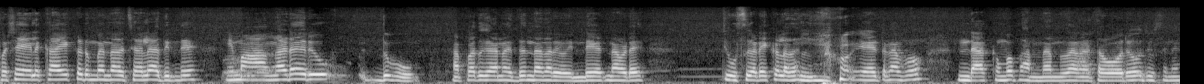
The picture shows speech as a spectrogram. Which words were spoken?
പക്ഷെ ഏലക്കായൊക്കെ ഇടുമ്പോൾ എന്താ വെച്ചാൽ അതിന്റെ ഈ മാങ്ങയുടെ ഒരു ഇത് പോവും. അപ്പോൾ അത് കാരണം ഇതെന്താണെന്നറിയോ എന്റെ ഏട്ടൻ അവിടെ ജ്യൂസ് കടയൊക്കെ ഉള്ളതല്ലോ. ഏട്ടനപ്പോൾ ഉണ്ടാക്കുമ്പോൾ പറഞ്ഞു തന്നതാണ് കേട്ടോ ഓരോ ജ്യൂസിന്.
